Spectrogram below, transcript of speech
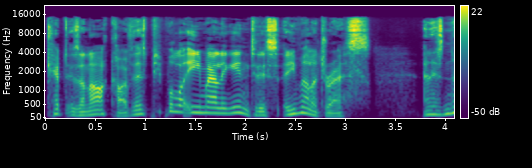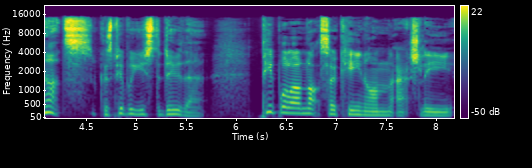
kept it as an archive. There's people like emailing into this email address and it's nuts because people used to do that. People are not so keen on actually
